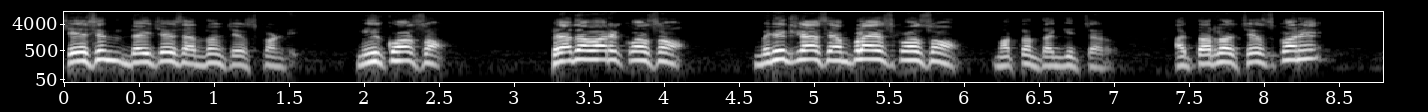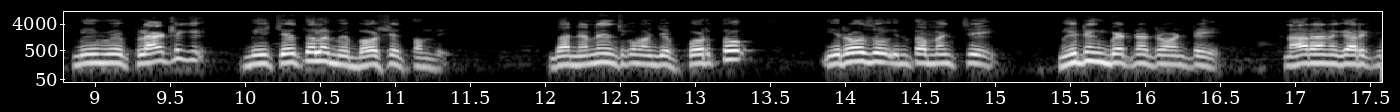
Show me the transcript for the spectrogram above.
చేసింది దయచేసి అర్థం చేసుకోండి. మీకోసం పేదవారి కోసం మిడిల్ క్లాస్ ఎంప్లాయీస్ కోసం మొత్తం తగ్గించారు. అది త్వరలో చేసుకొని మీ మీ ఫ్లాట్లకి మీ చేతుల్లో మీ భవిష్యత్తు ఉంది. దాన్ని నిర్ణయించుకోమని చెప్పి కోరుతూ ఈరోజు ఇంత మంచి మీటింగ్ పెట్టినటువంటి నారాయణ గారికి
